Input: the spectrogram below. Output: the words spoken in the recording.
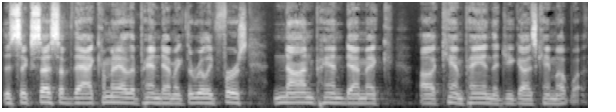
the success of that coming out of the pandemic, the really first non-pandemic uh, campaign that you guys came up with.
